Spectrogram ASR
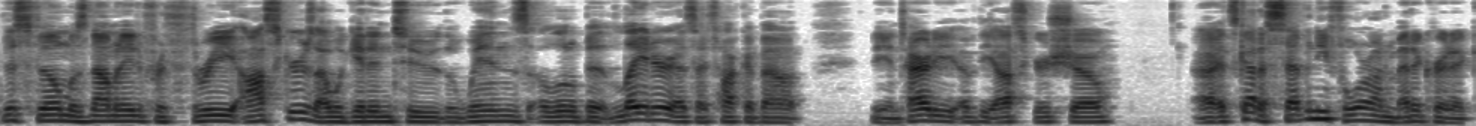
This film was nominated for three Oscars. I will get into the wins a little bit later as I talk about the entirety of the Oscars show. Uh, it's got a 74 on Metacritic,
